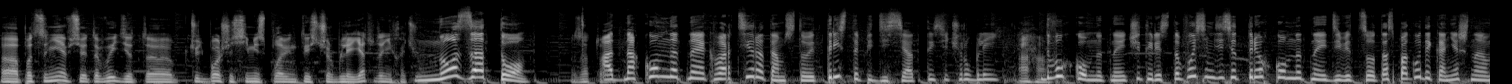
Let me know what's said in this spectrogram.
А, По цене все это выйдет а, чуть больше семи с половиной тысяч рублей. Я туда не хочу. Но зато Зато. однокомнатная квартира там стоит 350 тысяч рублей. Ага. Двухкомнатная 480, трехкомнатная 900. А с погодой, конечно,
